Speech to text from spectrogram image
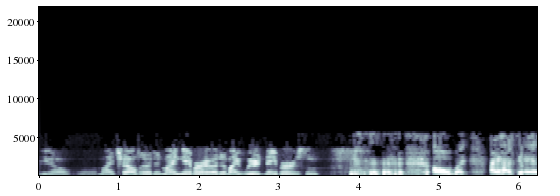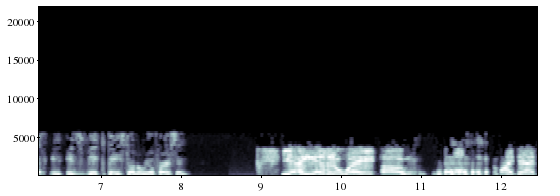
you know my childhood and my neighborhood and my weird neighbors and. oh, but I have to ask: is, is Vic based on a real person? Yeah, he is in a way. Um, well, my dad,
